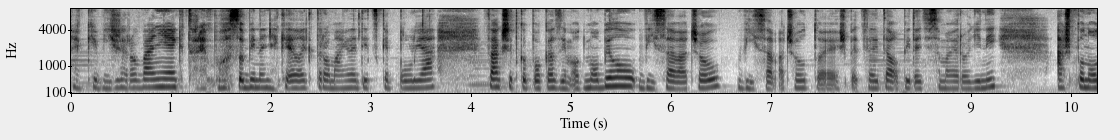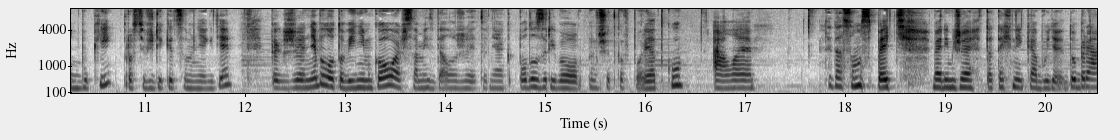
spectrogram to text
nejaké vyžarovanie, ktoré pôsobí na nejaké elektromagnetické polia. Fakt všetko pokazím od mobilov, výsavačov, výsavačov, to je špecialita, opýtajte sa mojej rodiny, až po notebooky, proste vždy, keď som niekde. Takže nebolo to výnimkou, až sa mi zdalo, že je to nejak podozrivo všetko v poriadku, ale teda som späť, verím, že tá technika bude dobrá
